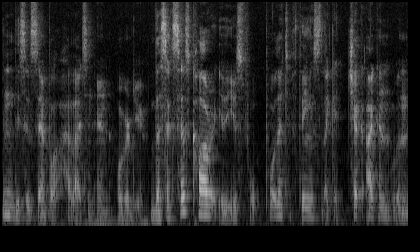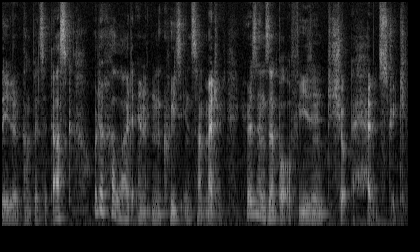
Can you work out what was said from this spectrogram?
in this example highlighting an overdue. The success color is used for positive things like a check icon when the user completes a task or to highlight an increase in some metric. Here's an example of using it to show a habit streak.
